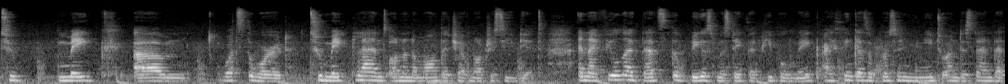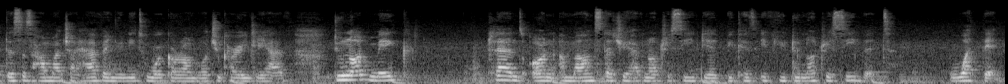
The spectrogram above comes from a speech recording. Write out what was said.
to make um what's the word? To make plans on an amount that you have not received yet. And i feel like that's the biggest mistake that people make. I think as a person you need to understand that this is how much i have and you need to work around what you currently have. Do not make plans on amounts that you have not received yet because if you do not receive it what then?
